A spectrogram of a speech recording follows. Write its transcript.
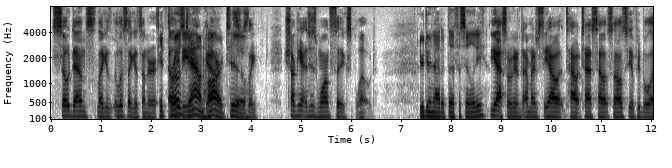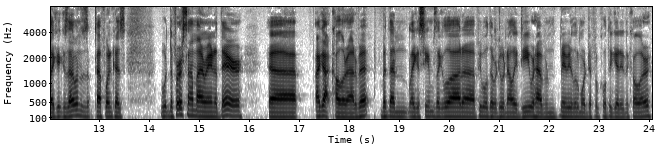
so dense. Like it, it looks like it's under. It throws LED. down hard, too. It's just like chunking. It just wants to explode. You're doing that at the facility. Yeah, so we're gonna. I'm gonna see how it how it tests, how it sells, see if people like it. Because that one's a tough one. Because the first time I ran it there, uh, I got color out of it. But then, like, it seems like a lot of people that were doing LED were having maybe a little more difficulty getting the color.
